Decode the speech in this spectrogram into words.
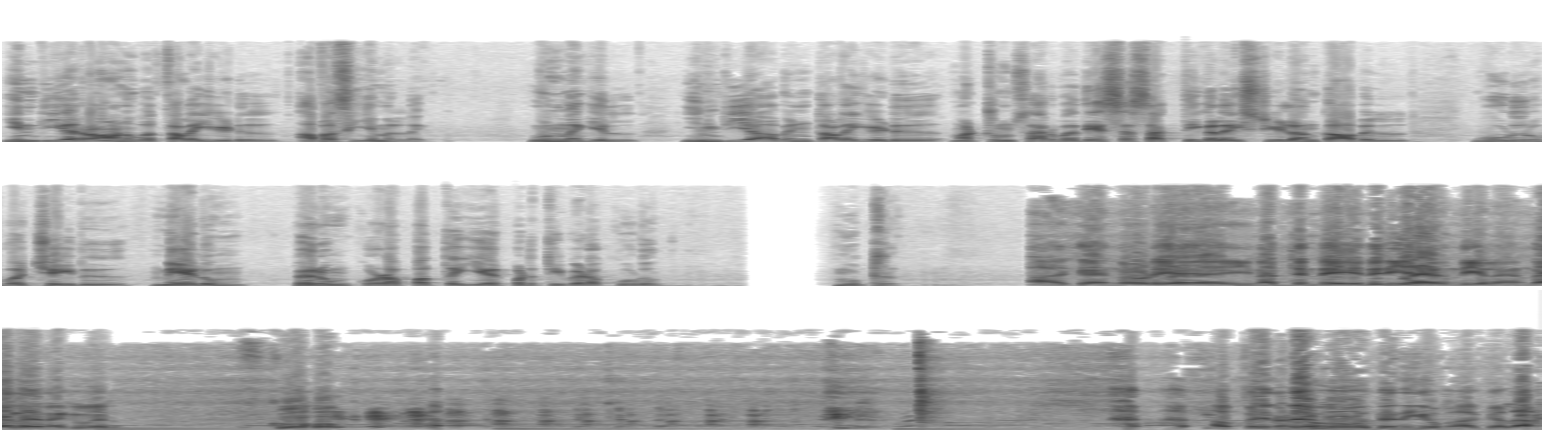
இந்திய இராணுவ தலையீடு அவசியமில்லை. உண்மையில் இந்தியாவின் தலையீடு மற்றும் சர்வதேச சக்திகளை ஸ்ரீலங்காவில் ஊடுருவச் செய்து மேலும் பெரும் குழப்பத்தை ஏற்படுத்திவிடக்கூடும். முற்று அதுக்கு எங்களுடைய இனத்தின் எதிரியா இருந்தீங்களா என்றால் எனக்கு வரும் கோபம். அப்ப என்னுடைய கோபத்தை நீங்க பார்க்கலாம்.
